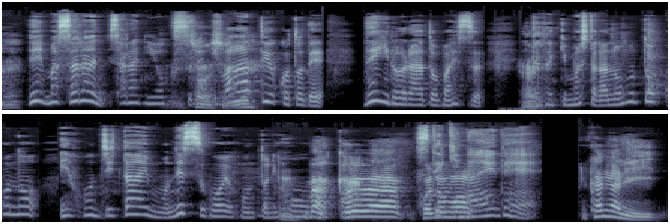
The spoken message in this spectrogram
あね。、ね、まあ、さらに、さらに良くするには、そうですよねということで、ね、いろいろアドバイスいただはい。きましたが、あの、本当この絵本自体もね、すごい本当にうん本まあ、これは子素敵供、な絵で、かなり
